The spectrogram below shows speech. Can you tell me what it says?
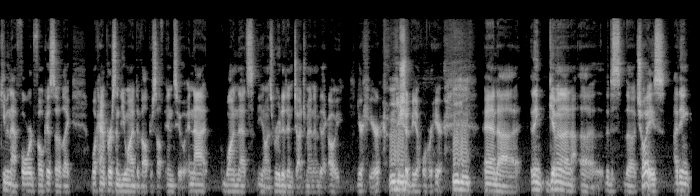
keeping that forward focus of like, what kind of person do you want to develop yourself into, and not one that's you know is rooted in judgment and be like, "Oh, you're here. You should be over here." Mm-hmm. And uh, I think, given a, uh, the the choice, I think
